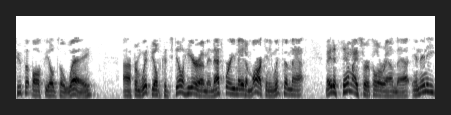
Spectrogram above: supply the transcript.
two football fields away uh, from Whitefield, could still hear him, and that's where he made a mark. And he went to a map, made a semicircle around that, and then he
